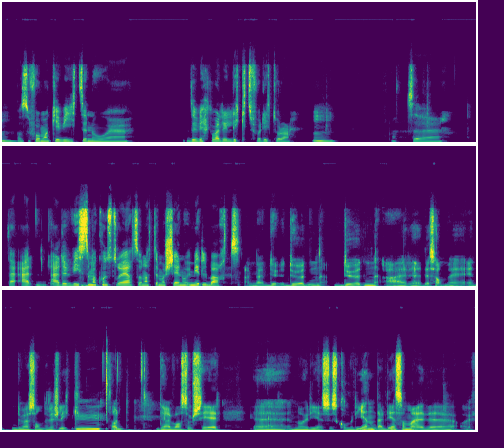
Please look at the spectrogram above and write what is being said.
Mm. Og så får man ikke vite noe Det virker veldig likt for de to, da. Mm. At eh, det er, er det vi som har konstruert sånn at det må skje noe umiddelbart? Nei, døden, døden er det samme enten du er sånn eller slik. Mm, og, Det er hva som skjer eh, når Jesus kommer igjen. Det er det som er eh,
